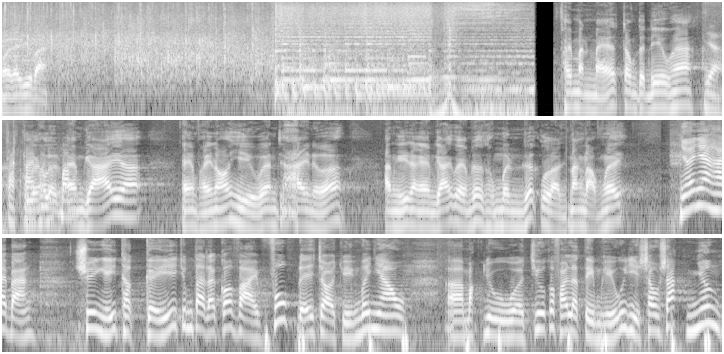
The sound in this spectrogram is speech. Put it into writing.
Ngồi đây đi bạn. Phải mạnh mẽ trong tình yêu ha. Dạ. Cố gắng lên bấm. em gái á em phải nói nhiều với anh trai nữa. Anh nghĩ rằng em gái của em rất là thông minh rất là năng động đấy. Nhớ nha hai bạn suy nghĩ thật kỹ chúng ta đã có vài phút để trò chuyện với nhau. À, mặc dù chưa có phải là tìm hiểu cái gì sâu sắc nhưng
